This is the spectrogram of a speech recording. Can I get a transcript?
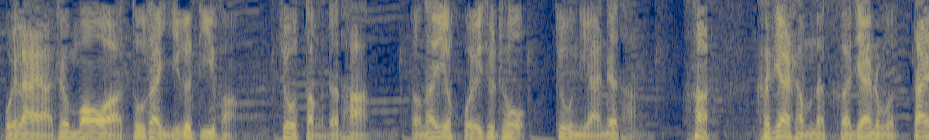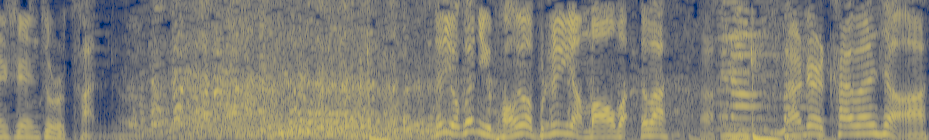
回来啊，这猫啊都在一个地方就等着他，等他一回去之后就粘着他，哈，可见什么呢？可见这不单身就是惨，是吧？那有个女朋友不至于养猫吧，对吧？啊，当然这是开玩笑啊。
